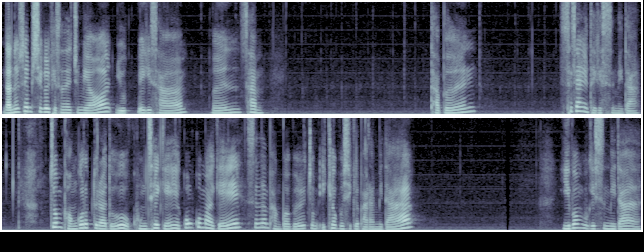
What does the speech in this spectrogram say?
나눗셈식을 계산해주면 6 빼기 3은 3 답은 3장이 되겠습니다. 좀 번거롭더라도 공책에 꼼꼼하게 쓰는 방법을 좀 익혀보시길 바랍니다. 2번 보겠습니다.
